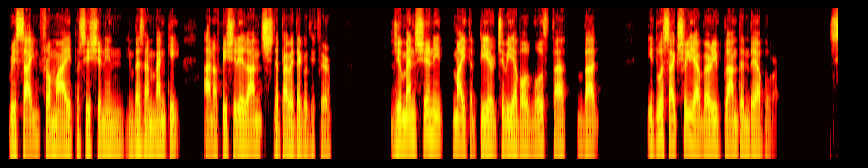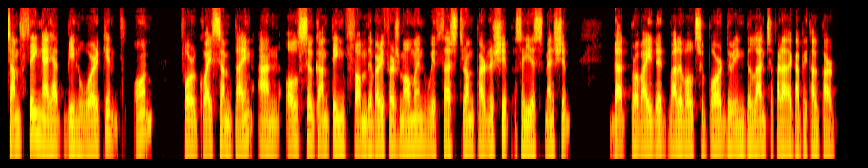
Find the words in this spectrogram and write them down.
resigned from my position in investment banking and officially launched the private equity firm. You mentioned it might appear to be a bold move, but, but it was actually a very planned endeavor. Something I had been working on for quite some time and also counting from the very first moment with a strong partnership, as I just mentioned, that provided valuable support during the launch of Arada Capital Partners.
